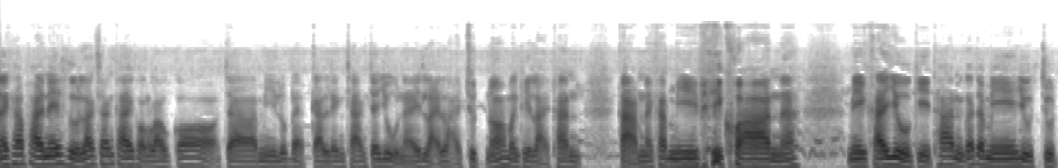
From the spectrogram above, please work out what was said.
นะครับภายในศูนย์รักช้างไทยของเราก็จะมีรูปแบบการเลี้ยงช้างจะอยู่ในหลาย ๆ จุดเนาะบางทีหลายท่านถามนะครับ มีพี่ควานนะ มีใครอยู่กี่ท่านก็จะมีอยู่จุด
